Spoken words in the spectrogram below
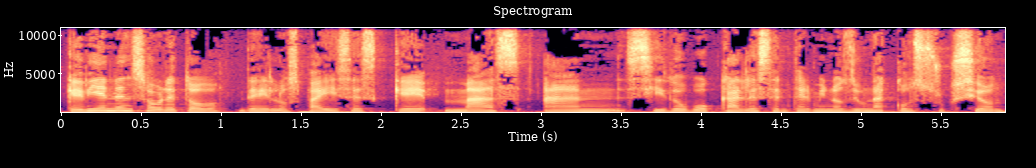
que vienen sobre todo de los países que más han sido vocales en términos de una construcción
